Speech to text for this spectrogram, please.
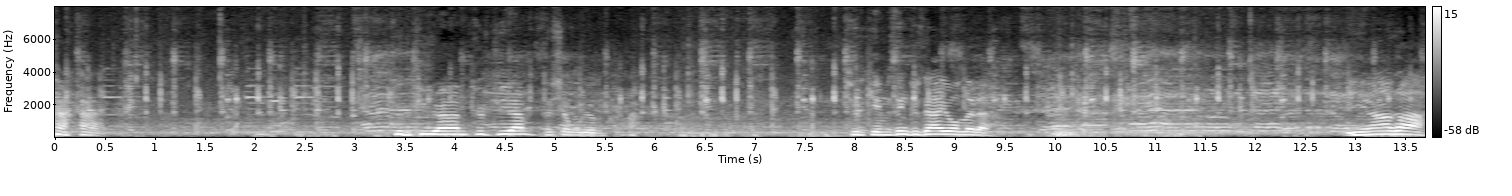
Türkiye'm, Türkiye'm. Taşa vuruyordum. Türkiye'mizin güzel yolları. İnada.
